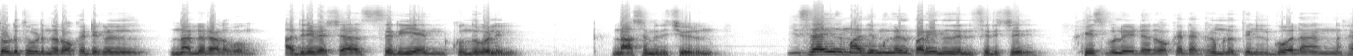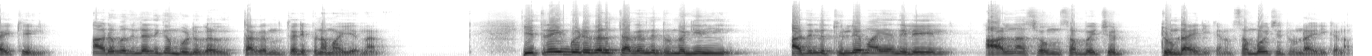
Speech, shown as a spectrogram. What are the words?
തൊടുത്തുവിടുന്ന റോക്കറ്റുകൾ നല്ലൊരളവും അധിനിവേശ സിറിയൻ കുന്നുകളിൽ നാശം വിധിച്ചു വരുന്നു. ഇസ്രായേൽ മാധ്യമങ്ങൾ പറയുന്നതനുസരിച്ച് ഹിസ്ബുള്ളയുടെ റോക്കറ്റ് ആക്രമണത്തിൽ ഗോലാൻ ഹൈറ്റിൽ അറുപതിലധികം വീടുകൾ തകർന്നു തരിപ്പണമായി എന്നാണ്. ഇത്രയും വീടുകൾ തകർന്നിട്ടുണ്ടെങ്കിൽ അതിന് തുല്യമായ നിലയിൽ ആൾനാശവും സംഭവിച്ചിട്ടുണ്ടായിരിക്കണം സംഭവിച്ചിട്ടുണ്ടായിരിക്കണം.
